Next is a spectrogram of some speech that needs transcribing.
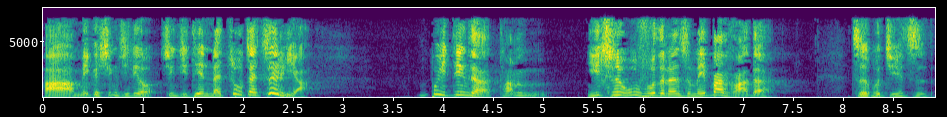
啊？每个星期六、星期天来坐在这里啊，不一定的。他们一次无福的人是没办法的，自不觉知的。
